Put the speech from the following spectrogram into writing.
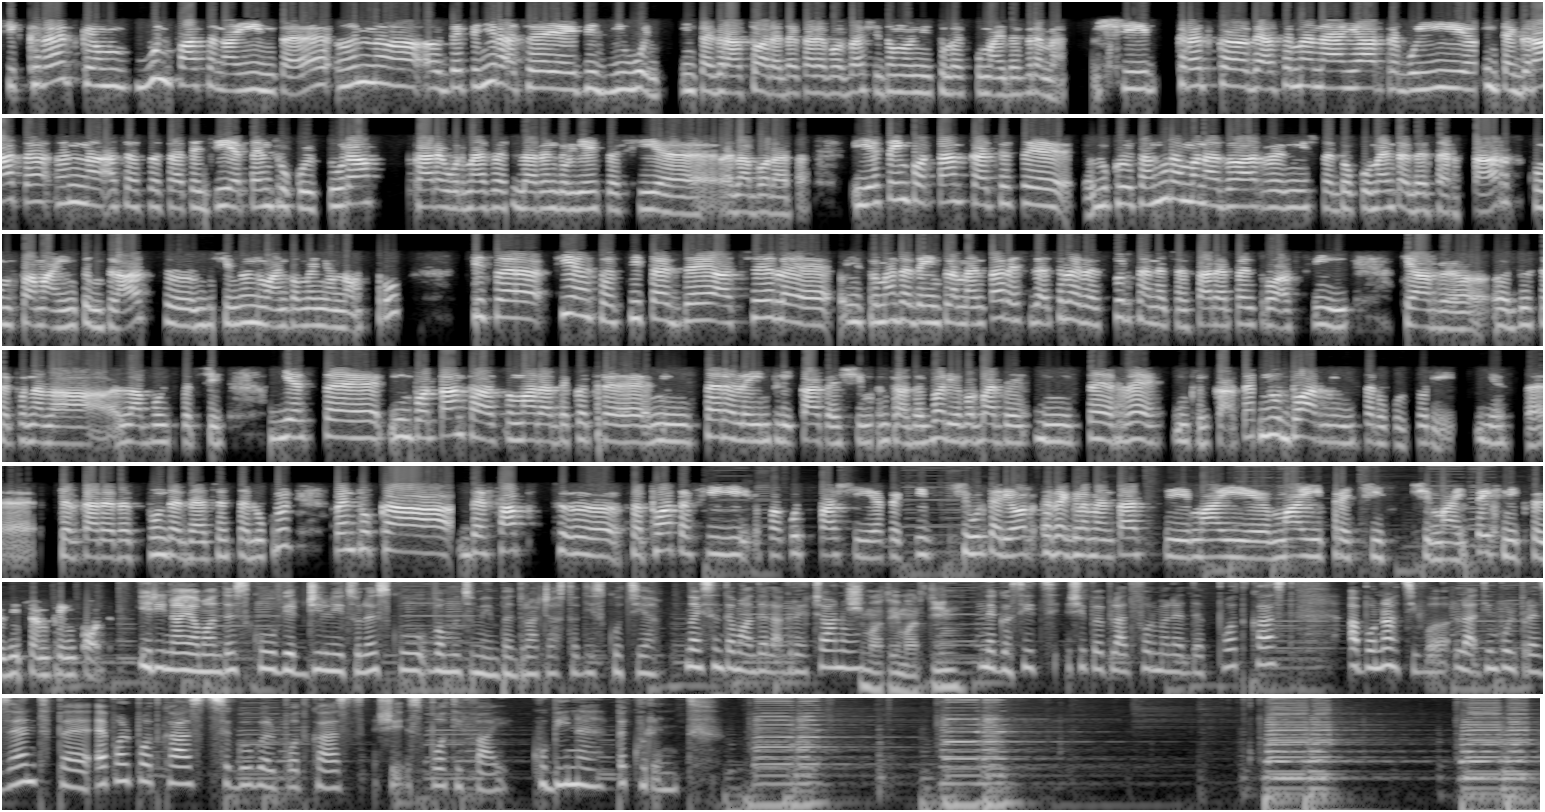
și cred că e un bun pas înainte în uh, definirea acelei viziuni integratoare de care vorbea și domnul Nițulescu mai devreme. Și cred că, de asemenea, ea ar trebui integrată în această strategie pentru cultură care urmează la rândul ei să fie elaborată. Este important ca aceste lucruri să nu rămână doar niște documente de sertar, cum s-a mai întâmplat uh, și nu numai în domeniul nostru, și să fie însoțite de acele instrumente de implementare și de acele resurse necesare pentru a fi chiar uh, duse până la, la bun sfârșit. Este importantă asumarea de către ministerele implicate și, într-adevăr, e vorba de ministere implicate, nu doar Ministerul Culturii este cel care răspunde de aceste lucruri, pentru că, de fapt, să poată fi făcut pașii efectiv și ulterior reglementați mai, mai precis și mai tehnic, să zicem, prin cod. Irina Iamandescu, Virgil Nițulescu, vă mulțumim pentru această discuție. Noi suntem Adela Greceanu și Matei Martin. Ne găsiți și pe platformele de podcast. Abonați-vă la timpul prezent pe Apple Podcasts, Google Podcasts și Spotify. Cu bine, pe curând! Thank you. Thank you.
